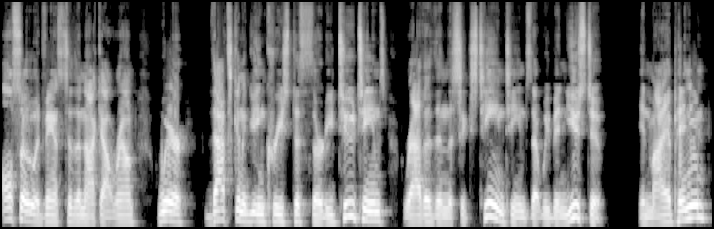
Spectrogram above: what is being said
also advance to the knockout round, where that's going to increase to 32 teams rather than the 16 teams that we've been used to. In my opinion,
